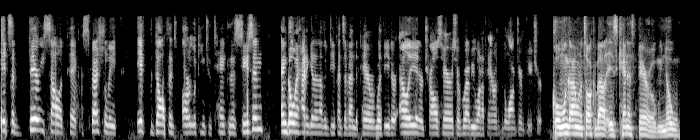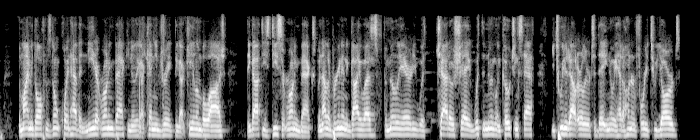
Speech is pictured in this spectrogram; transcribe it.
it's a very solid pick, especially if the Dolphins are looking to tank this season and go ahead and get another defensive end to pair with either Elliott or Charles Harris or whoever you want to pair with for the long term future. Cole, one guy I want to talk about is Kenneth Farrow. We know the Miami Dolphins don't quite have a need at running back. You know, they got Kenyon Drake, they got Kalen Ballage, they got these decent running backs, but now they're bringing in a guy who has familiarity with Chad O'Shea, with the New England coaching staff. You tweeted out earlier today, you know, he had 142 yards.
